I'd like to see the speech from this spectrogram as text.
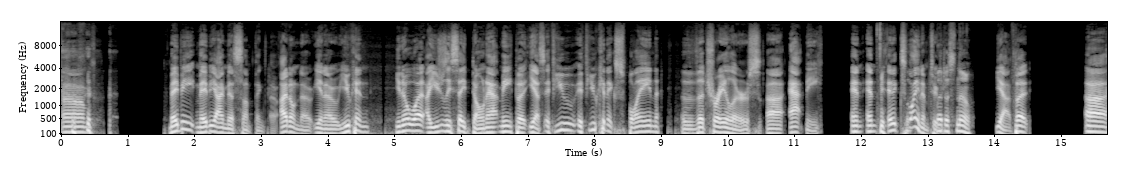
Um, maybe maybe I missed something though. I don't know. You know, you can. You know what? I usually say don't at me, but yes, if you if you can explain the trailers uh, at me and and, and explain them to me. Let us know. Yeah, but uh,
